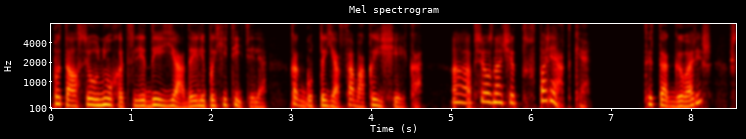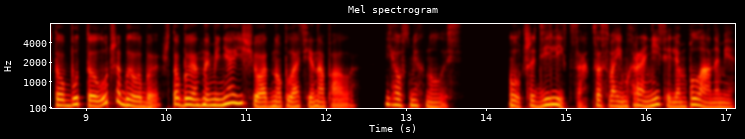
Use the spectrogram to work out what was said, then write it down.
Пытался унюхать следы яда или похитителя, как будто я собака-ищейка. А все значит, в порядке. Ты так говоришь, что будто лучше было бы, чтобы на меня еще одно платье напало. Я усмехнулась. Лучше делиться со своим хранителем планами,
